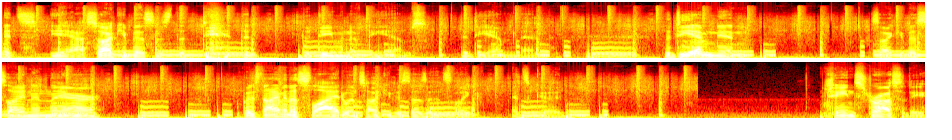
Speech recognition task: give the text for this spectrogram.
It's yeah, Succubus is the de- the the demon of DMs, the DM nin, the DM nin. Succubus sliding in there, but it's not even a slide when Succubus does it. It's like it's good. Chainstrosity.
